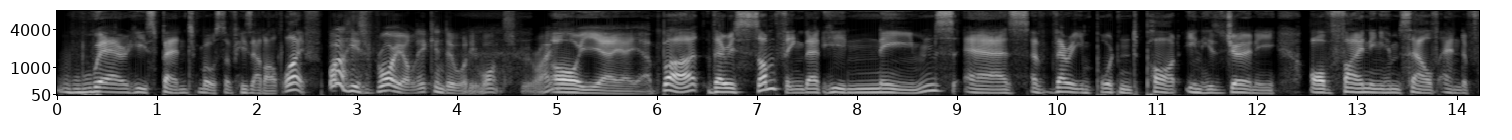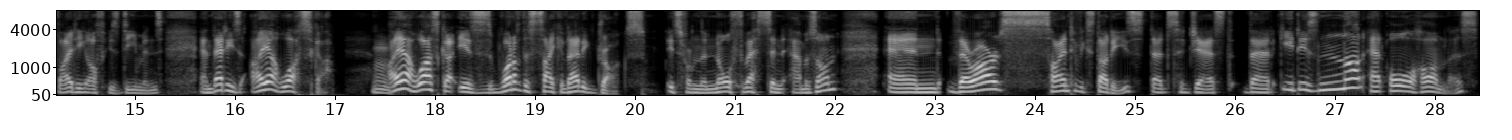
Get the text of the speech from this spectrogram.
where he spent most of his adult life. Well, he's royal. He can do what he wants, right? Oh, yeah, yeah, yeah. But there is something that he names as a very important part in his journey of finding himself and fighting off his demons, and that is ayahuasca. Hmm. Ayahuasca is one of the psychedelic drugs It's from the northwestern Amazon. And there are scientific studies that suggest that it is not at all harmless.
